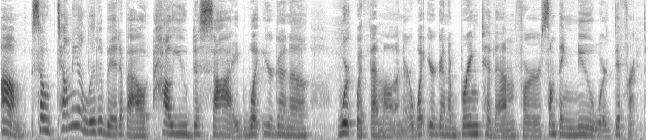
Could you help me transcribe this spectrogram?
Um, so tell me a little bit about how you decide what you're going to work with them on or what you're going to bring to them for something new or different.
